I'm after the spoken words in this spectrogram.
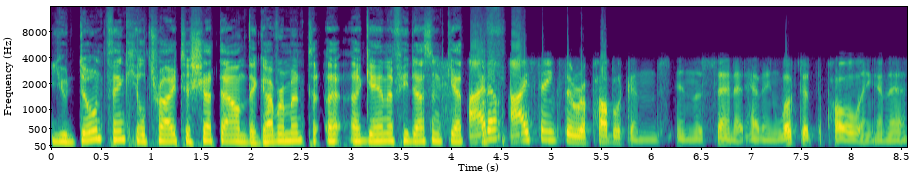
you don't think he'll try to shut down the government uh, again if he doesn't get? I don't. I think the Republicans in the Senate, having looked at the polling and uh,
